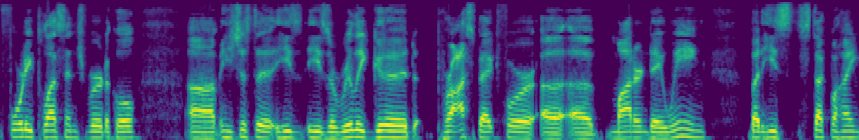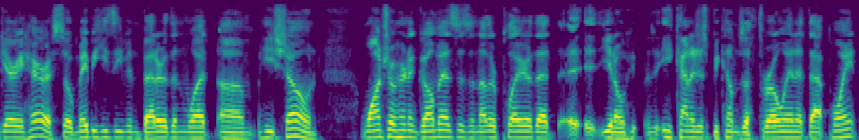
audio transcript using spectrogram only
40 plus inch vertical. Um, he's just a, he's, he's a really good prospect for a, a modern day wing, but he's stuck behind Gary Harris. So maybe he's even better than what, um, he's shown. Juancho Hernangomez is another player that, uh, you know, he, he kind of just becomes a throw in at that point.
